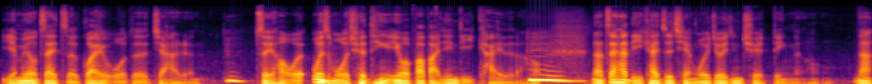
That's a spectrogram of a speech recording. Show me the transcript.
也没有再责怪我的家人。嗯，最后为为什么我确定？因为我爸爸已经离开了，然后，嗯，那在他离开之前，我也就已经确定了。那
